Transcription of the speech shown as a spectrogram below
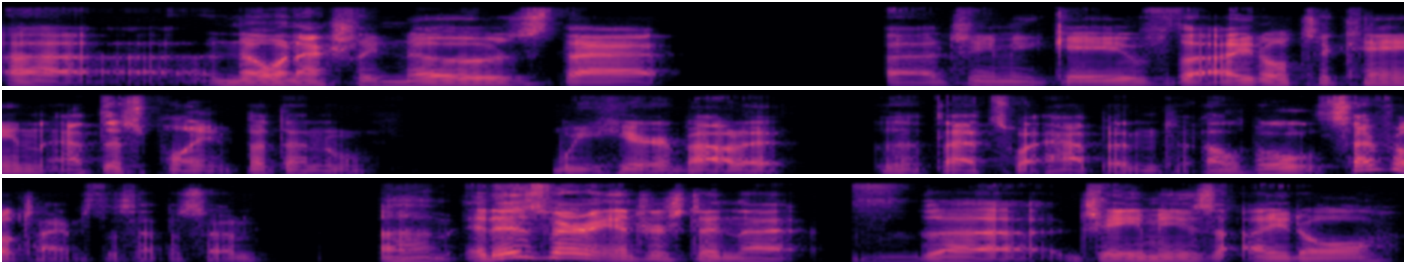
uh, no one actually knows that uh, Jaime gave the idol to Kane at this point, but then we hear about it that's what happened a little, several times this episode. Um, it is very interesting that the Jaime's idol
